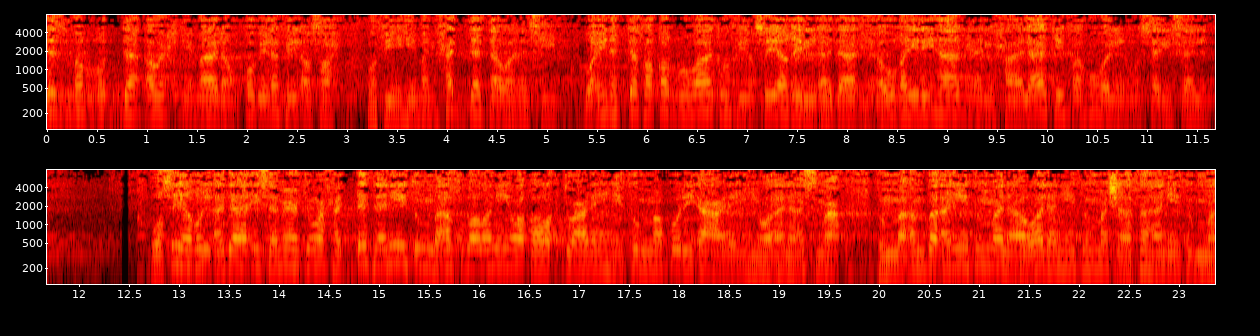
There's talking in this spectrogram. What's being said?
جزما رد أو احتمالا قبل في الأصح. وفيه من حدث ونسي. وإن اتفق الرواة في صيغ الأداء أو غيرها من الحالات فهو المسلسل. وصيغ الأداء سمعت وحدثني ثم أخبرني وقرأت عليه ثم قرئ عليه وأنا أسمع. ثم أنبأني ثم ناولني ثم شافهني ثم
